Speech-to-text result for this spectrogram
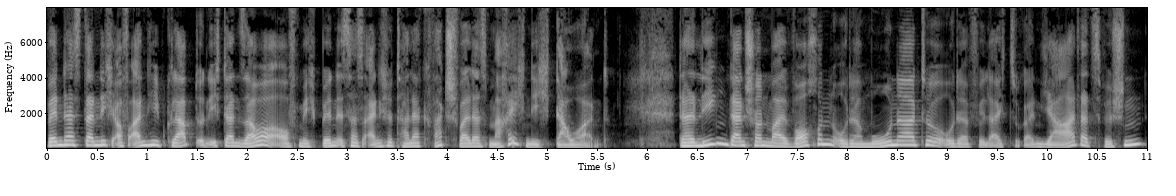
Wenn das dann nicht auf Anhieb klappt und ich dann sauer auf mich bin, ist das eigentlich totaler Quatsch, weil das mache ich nicht dauernd. Da liegen dann schon mal Wochen oder Monate oder vielleicht sogar ein Jahr dazwischen,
